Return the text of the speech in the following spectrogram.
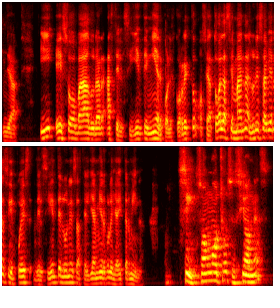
Ya. Y eso va a durar hasta el siguiente miércoles, ¿correcto? O sea, toda la semana, lunes a viernes y después del siguiente lunes hasta el día miércoles y ahí termina. Sí, son ocho sesiones.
